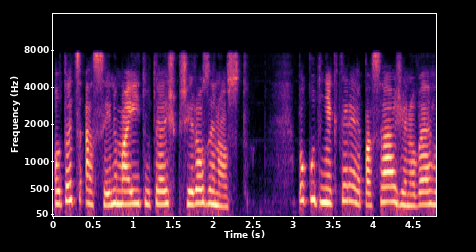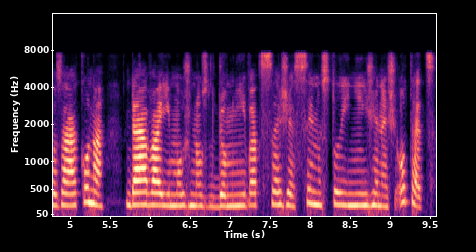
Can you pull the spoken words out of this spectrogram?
Otec a syn mají tutéž přirozenost, pokud některé pasáže Nového zákona dávají možnost domnívat se, že syn stojí níže než otec,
